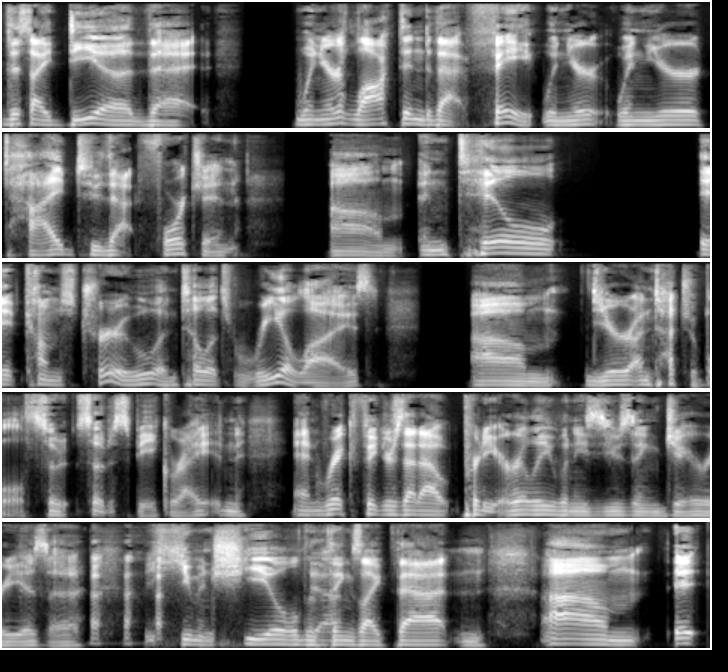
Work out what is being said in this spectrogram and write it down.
this idea that when you're locked into that fate, when you're when you're tied to that fortune, um, until it comes true, until it's realized, um, you're untouchable, so so to speak, right? And and Rick figures that out pretty early when he's using Jerry as a human shield and Yeah. things like that. And um, it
